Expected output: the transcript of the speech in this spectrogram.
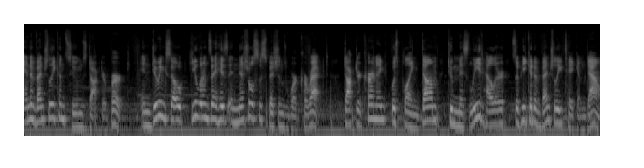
and eventually consumes Dr. Burke. In doing so, he learns that his initial suspicions were correct. Dr. Koenig was playing dumb to mislead Heller so he could eventually take him down.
